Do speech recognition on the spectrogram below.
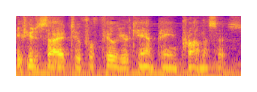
if you decide to fulfill your campaign promises.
